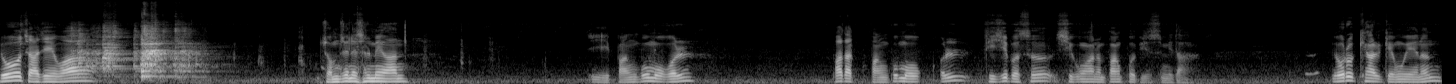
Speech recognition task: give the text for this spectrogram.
요 자재와 좀 전에 설명한 이 방부목을 바닥 방부목을 뒤집어서 시공하는 방법이 있습니다. 이렇게 할 경우에는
